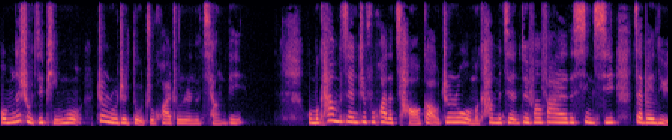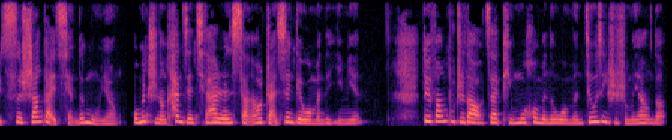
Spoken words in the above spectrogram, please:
我们的手机屏幕正如这堵住画中人的墙壁。我们看不见这幅画的草稿，正如我们看不见对方发来的信息在被屡次删改前的模样。我们只能看见其他人想要展现给我们的一面。对方不知道在屏幕后面的我们究竟是什么样的，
